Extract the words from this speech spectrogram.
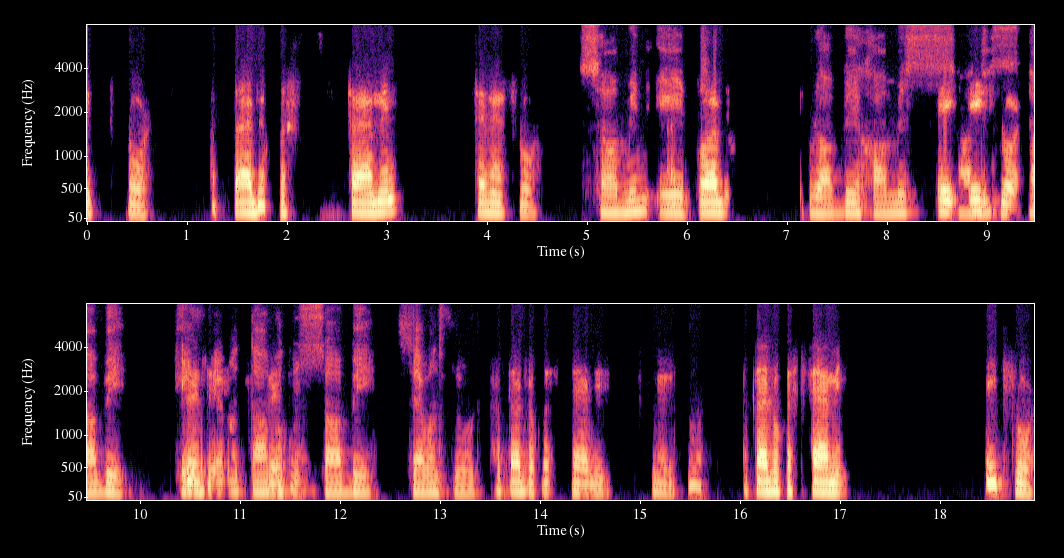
sixth floor الطابق الثامن seventh floor Samin 8, الطابق Rabi Khamis, Eight- eighth Sadis, floor. Sabi. Here we Seventh, have At-Tabaqul seventh. Sabi, seventh floor. الطابق السابع seventh floor الطابق الثامن eighth floor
